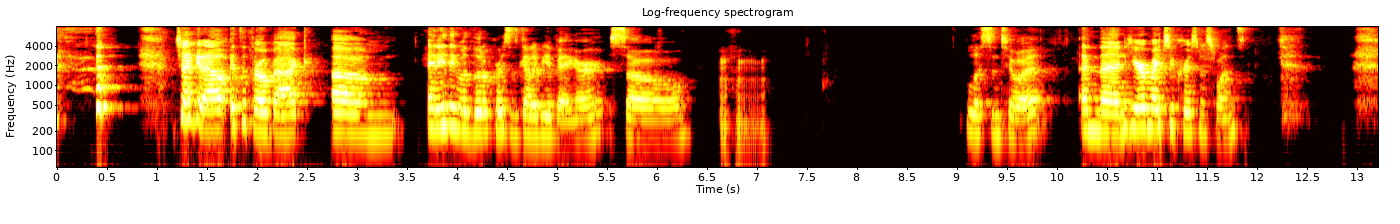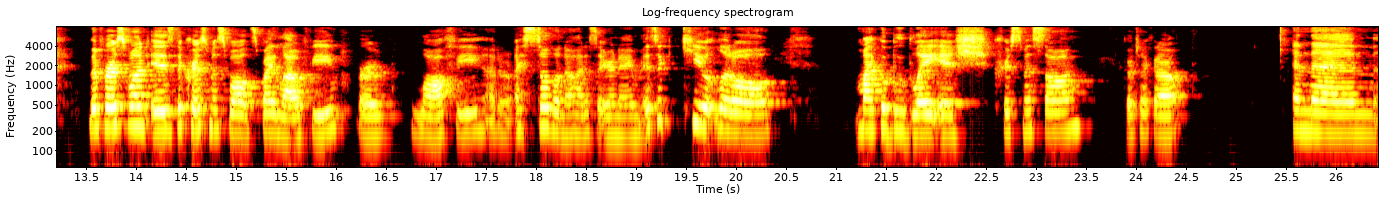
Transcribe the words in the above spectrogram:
Check it out. It's a throwback. Um, anything with Ludacris is gonna be a banger. So hmm listen to it. And then here are my two Christmas ones. The first one is the Christmas Waltz by Laufey or Laufey. I don't. I still don't know how to say her name. It's a cute little Michael Bublé ish Christmas song. Go check it out. And then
